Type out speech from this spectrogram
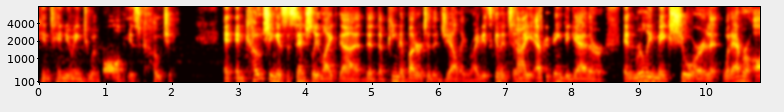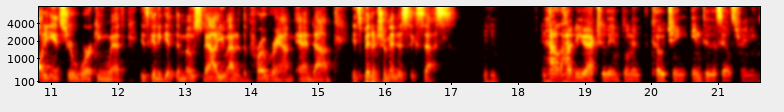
continuing to evolve is coaching and, and, coaching is essentially like the, the, the peanut butter to the jelly, right? It's going to tie yeah. everything together and really make sure that whatever audience you're working with is going to get the most value out of the program. And uh, it's been a tremendous success. Mm -hmm. And how, how do you actually implement coaching into the sales training?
